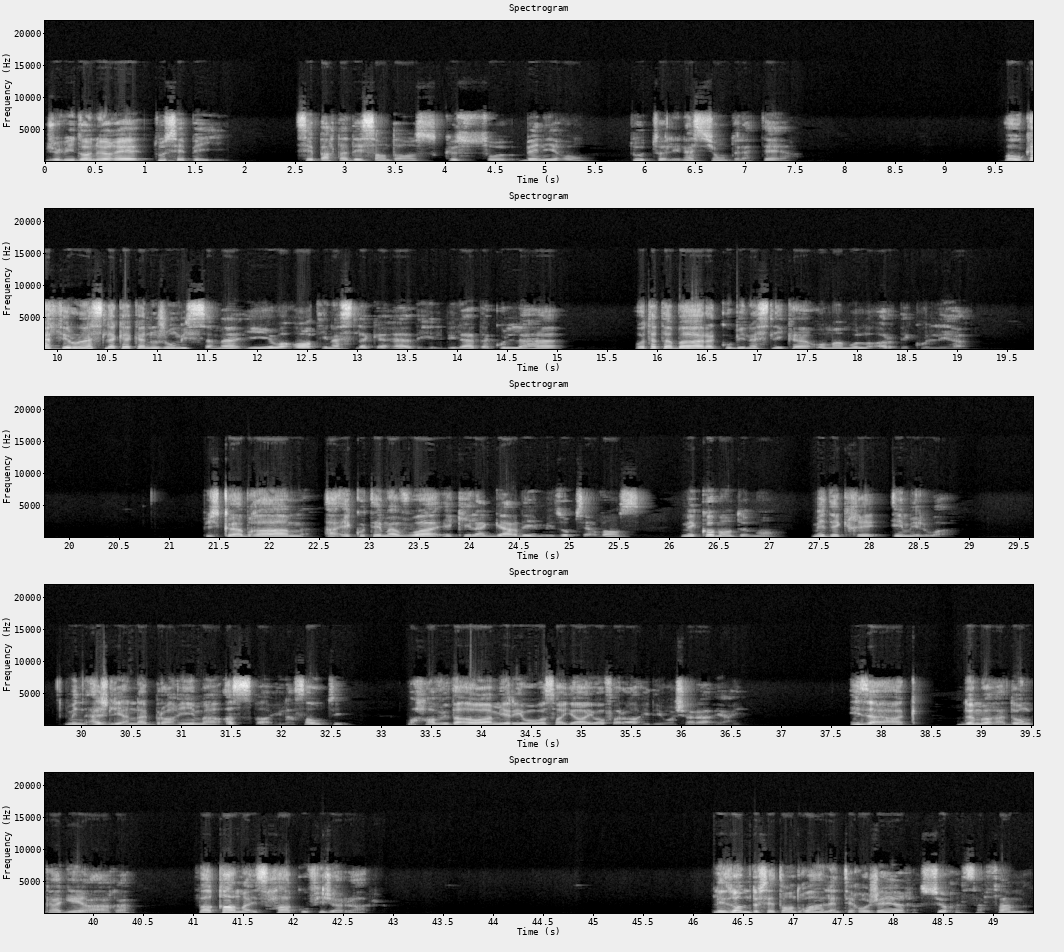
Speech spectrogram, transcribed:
je lui donnerai tous ces pays. C'est par ta descendance que se béniront toutes les nations de la terre. وأكثر نسلك كنجوم السماء وأعطي نسلك هذه البلاد كلها وتتبارك بنسلك أمم الأرض كلها Puisque Abraham a écouté ma voix et qu'il a gardé mes observances, mes commandements, mes décrets et mes lois. من أجل أن إبراهيم أصغى إلى صوتي وحفظ أوامري ووصاياي وفرائدي وشرائعي. Isaac demeura donc à Guérard. فقام إسحاق في جرار. Les hommes de cet endroit l'interrogèrent sur sa femme,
